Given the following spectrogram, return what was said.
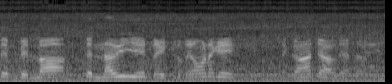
ਤੇ ਬਿੱਲਾ, ਤੇ ਨਵੀਂ ਇਹ ਟਰੈਕਟਰ ਦੇ ਆਉਣਗੇ। ਤੇ ਗਾਂ ਚੱਲਦੇ ਆ ਸਰ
